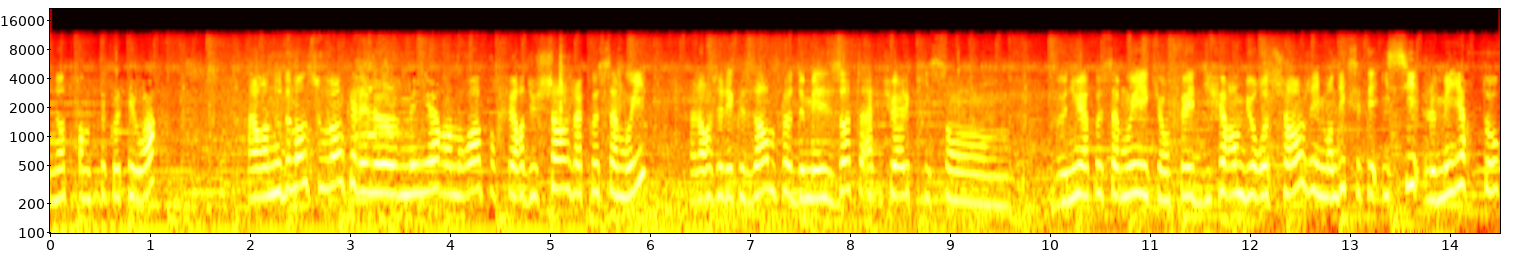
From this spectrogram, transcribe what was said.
une autre entrée côté Wharf. Alors on nous demande souvent quel est le meilleur endroit pour faire du change à Koh Samui. Alors j'ai l'exemple de mes hôtes actuels qui sont venus à Koh Samui et qui ont fait différents bureaux de change. Ils m'ont dit que c'était ici le meilleur taux.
